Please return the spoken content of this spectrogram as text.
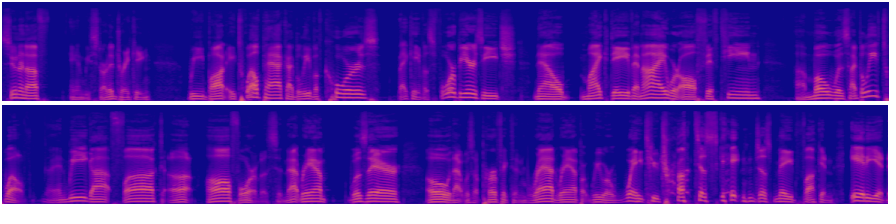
soon enough, and we started drinking. We bought a 12 pack, I believe, of Coors. That gave us four beers each. Now, Mike, Dave, and I were all 15. Uh, Mo was, I believe, 12. And we got fucked up, all four of us. And that ramp was there. Oh, that was a perfect and rad ramp. But we were way too drunk to skate and just made fucking idiot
